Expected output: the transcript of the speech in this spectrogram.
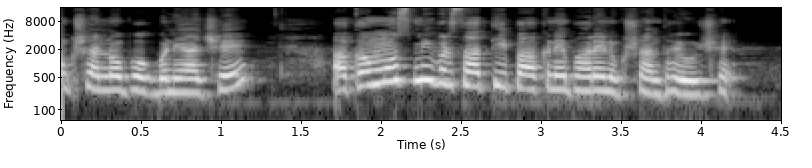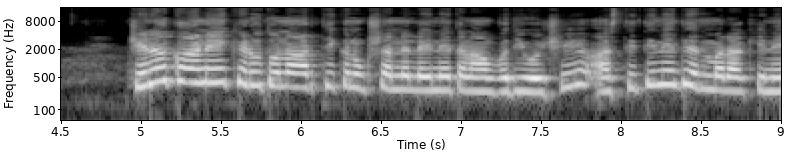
નુકસાનનો ભોગ બન્યા છે. આ કમોસમી વરસાદથી પાકને ભારે નુકસાન થયું છે. જેના કારણે ખેડૂતોના આર્થિક નુકસાનને લઈને તણાવ વધ્યો છે. આ સ્થિતિને ધ્યાનમાં રાખીને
